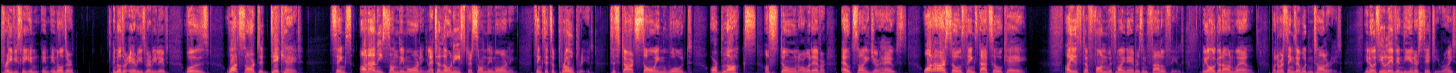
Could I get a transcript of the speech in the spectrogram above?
previously in, in, in other in other areas where we lived, was what sort of dickhead thinks on any Sunday morning, let alone Easter Sunday morning, thinks it's appropriate to start sawing wood or blocks of stone or whatever outside your house. What arsehole thinks that's okay? I used to have fun with my neighbours in Fallowfield. We all got on well, but there were things I wouldn't tolerate. You know, if you live in the inner city, right,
